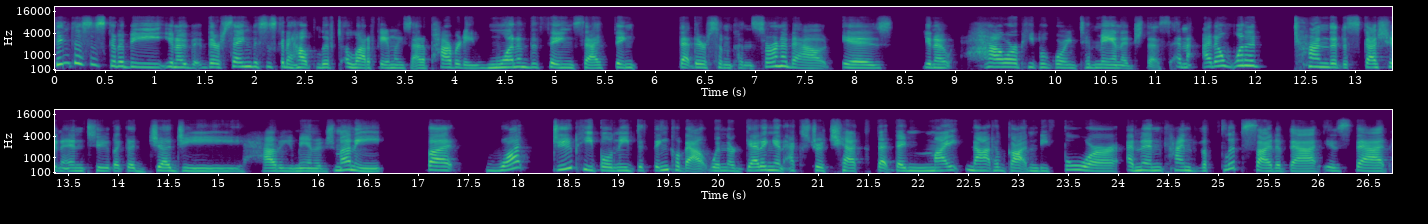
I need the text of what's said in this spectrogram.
think this is going to be, you know, they're saying this is going to help lift a lot of families out of poverty. One of the things that I think that there's some concern about is you know, how are people going to manage this? And I don't want to turn the discussion into like a judgy, how do you manage money? But what do people need to think about when they're getting an extra check that they might not have gotten before? And then, kind of the flip side of that is that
